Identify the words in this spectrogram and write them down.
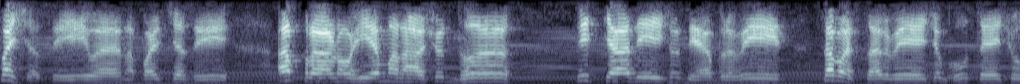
पश्यसीव न पश्यसि। अप्राणो हि मना शुद्ध इत्यादि श्रुति अब्रवीत् समः सर्वेषु भूतेषु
